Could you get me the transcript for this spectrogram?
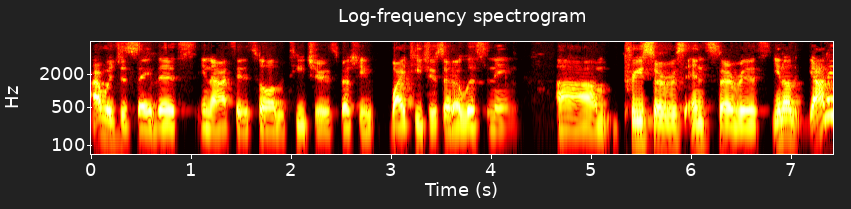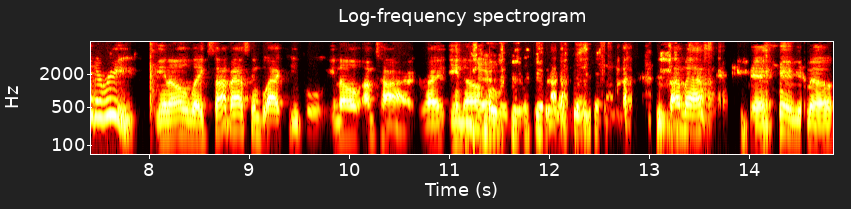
I, would just say this. You know, I say this to all the teachers, especially white teachers that are listening. Um, pre-service, in-service. You know, y'all need to read. You know, like stop asking Black people. You know, I'm tired, right? You know, yeah. stop asking. you know,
